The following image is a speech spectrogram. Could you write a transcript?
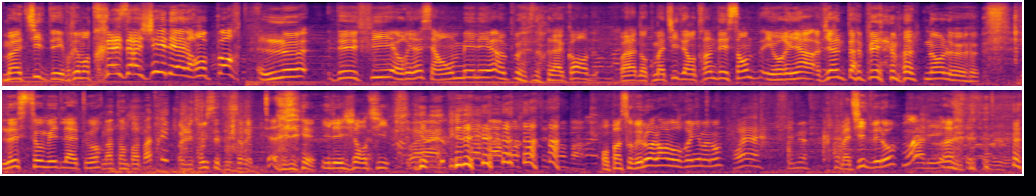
Mathilde est vraiment très agile et elle remporte le défi. Aurélien s'est emmêlé un peu dans la corde. Voilà, donc Mathilde est en train de descendre et Aurélien vient de taper maintenant le, le sommet de la tour. On n'attend pas Patrick. J'ai trouvé que c'était serré. Il est gentil. Ouais, c'est sympa, franchement c'est sympa. On passe au vélo alors Aurélien maintenant Ouais, c'est mieux. Mathilde, vélo Allez, question vélo.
